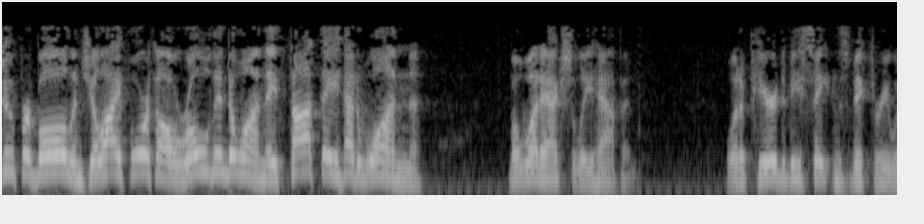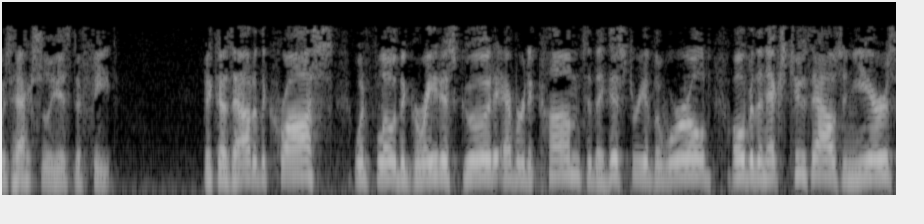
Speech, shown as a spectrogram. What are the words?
Super Bowl and July 4th all rolled into one. They thought they had won. But what actually happened? What appeared to be Satan's victory was actually his defeat. Because out of the cross would flow the greatest good ever to come to the history of the world. Over the next 2,000 years,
